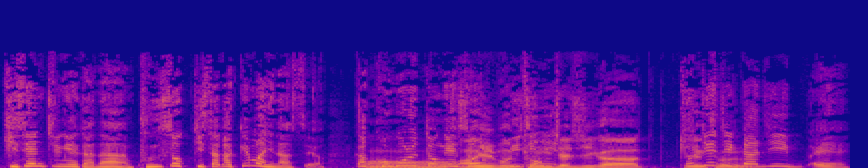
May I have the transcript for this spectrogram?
기생충에 관한 분석 기사가 꽤 많이 나왔어요. 그러니까 그거를 통해서 아, 일본 경제지가 기생충을 경제지까지 예.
